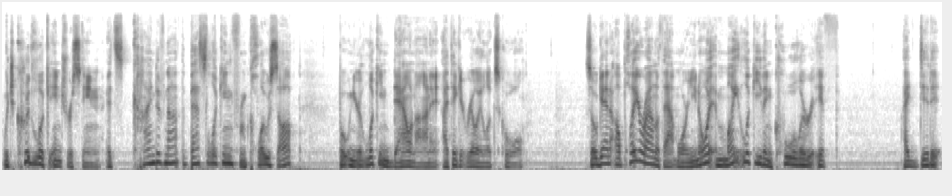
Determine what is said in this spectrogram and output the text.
which could look interesting. It's kind of not the best looking from close up, but when you're looking down on it, I think it really looks cool. So again, I'll play around with that more. You know what? It might look even cooler if I did it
